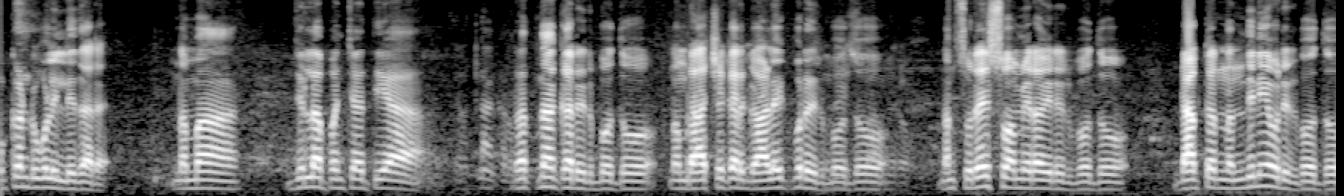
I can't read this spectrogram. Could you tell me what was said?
ಮುಖಂಡರುಗಳು ಇಲ್ಲಿದ್ದಾರೆ. ನಮ್ಮ ಜಿಲ್ಲಾ ಪಂಚಾಯತಿಯ ರತ್ನಾಕರ್ ಇರ್ಬೋದು, ನಮ್ಮ ರಾಜಶೇಖರ್ ಗಾಳಿಪುರ ಇರ್ಬೋದು, ನಮ್ಮ ಸುರೇಶ್ ಸ್ವಾಮಿರವ್ರು ಇರ್ಬೋದು, ಡಾಕ್ಟರ್ ನಂದಿನಿ ಅವ್ರು ಇರ್ಬೋದು.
